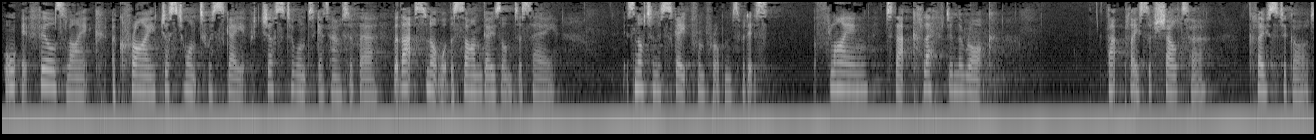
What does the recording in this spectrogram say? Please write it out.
Or it feels like a cry just to want to escape, just to want to get out of there. But that's not what the psalm goes on to say. It's not an escape from problems, but it's flying to that cleft in the rock, that place of shelter close to God.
